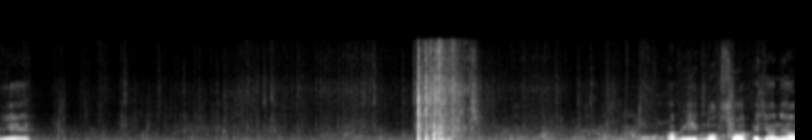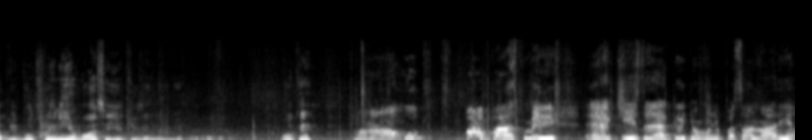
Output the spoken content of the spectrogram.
ये अभी बुक शॉप पे जाना है अभी बुक्स लेनी है वहाँ से ये चीज़ें लेंगे। ओके? मामू बस मेरी एक चीज़ रह गई जो मुझे पसंद आ रही है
